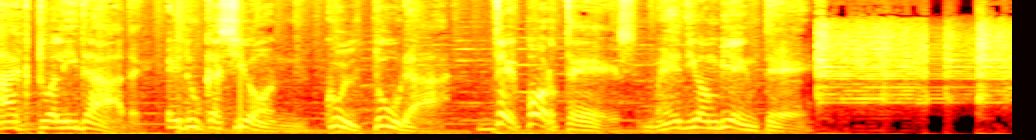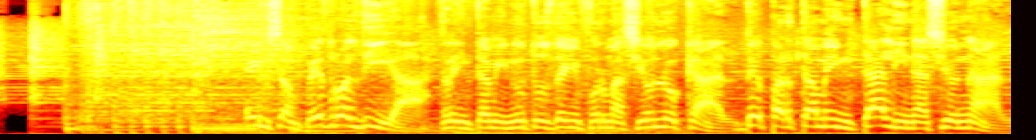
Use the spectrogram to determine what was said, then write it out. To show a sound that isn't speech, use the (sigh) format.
Actualidad, educación, cultura, deportes, medio ambiente. En San Pedro al Día, 30 minutos de información local, departamental y nacional.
